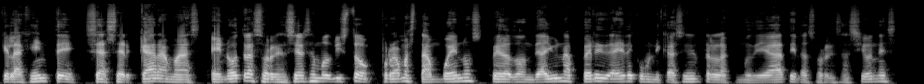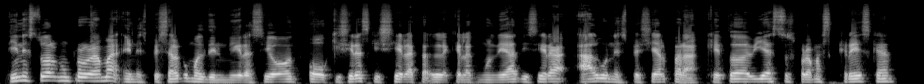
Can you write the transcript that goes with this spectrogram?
que la gente se acercara más. En otras organizaciones hemos visto programas tan buenos, pero donde hay una pérdida ahí de comunicación entre la comunidad y las organizaciones. ¿Tienes tú algún programa en especial como el de inmigración o quisieras que, hiciera, que la comunidad hiciera algo en especial para que todavía estos programas crezcan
